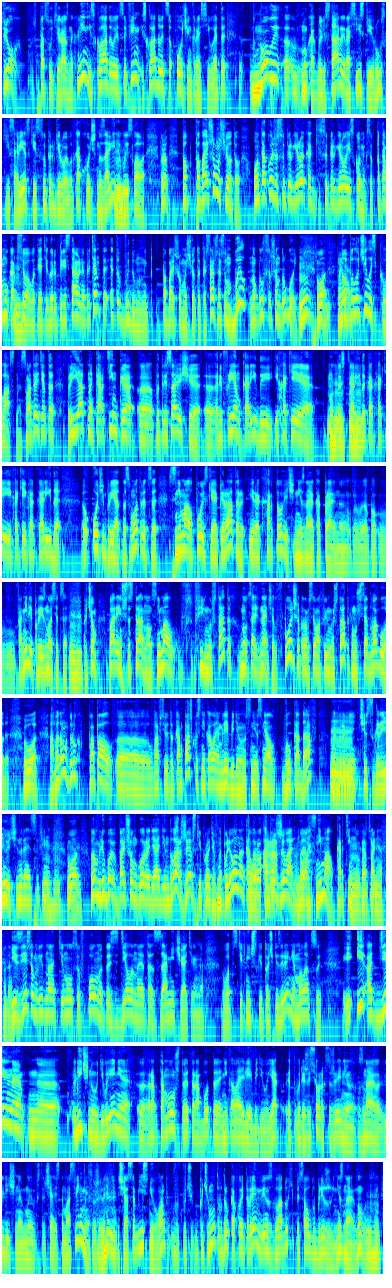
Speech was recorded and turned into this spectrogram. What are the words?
трех по сути, разных линий, складывается фильм, и складывается очень красиво. Это новый, э, ну, как бы, или старый российский, русский, советский супергерой. Вот как хочешь, назови любые слова. По, по большому счету, он такой же супергерой, как супергерой из комиксов. Потому как все, вот я тебе говорю, переставленный претендент, это выдуманный, по большому счету, персонаж. То есть он был, но был совершенно другой. Ну, Вот. Но получилось классно. Смотреть это приятно, картинка э, потрясающая, э, рефрен кориды и хоккея. Ну, то есть корида как хоккей и хоккей как корида. Э, Очень приятно смотрится. Снимал польский оператор Ирек Хартович, не знаю, как правильно э, э, фамилия произносится. Причем парень, что странно, он снимал фильмы в Штатах, ну, начал в Польше, потом снимал фильмы в Штатах, ему 62 года. Вот. А потом вдруг попал э, во всю эту компашку с Николаем Лебедевым, сни- снял «Волкодав», который мне, честно говоря, не очень нравится фильм. Вот. Потом «Любовь в большом городе 1-2», Ржевский против Наполеона, которого красиво, образжевали. Но да. он снимал картинку. Ну, картинку. понятно, да. И здесь он видно, оттянулся в полную, то есть сделано это замечательно. Вот с технической точки зрения молодцы. И, и отдельное э, личное удивление э, тому, что это работа Николая Лебедева. Я этого режиссера, к сожалению, знаю лично, мы встречались на Мосфильме. К сожалению. Сейчас объясню. Он почему-то вдруг какое-то время, с голодухи писал дубляжи. Не знаю. Ну, вот,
